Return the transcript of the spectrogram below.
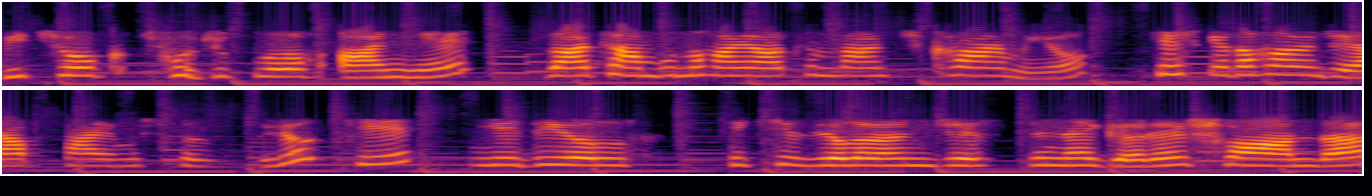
birçok çocuklu anne zaten bunu hayatından çıkarmıyor. Keşke daha önce yapsaymışız diyor ki 7 yıl 8 yıl öncesine göre şu anda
